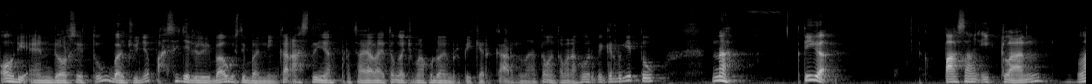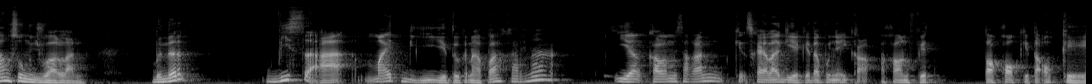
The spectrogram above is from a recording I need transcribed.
oh di endorse itu bajunya pasti jadi lebih bagus dibandingkan aslinya percayalah itu nggak cuma aku doang yang berpikir karena teman-teman aku berpikir begitu nah ketiga pasang iklan langsung jualan. Bener? Bisa, might be gitu. Kenapa? Karena ya kalau misalkan sekali lagi ya kita punya account fit toko kita oke, okay,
